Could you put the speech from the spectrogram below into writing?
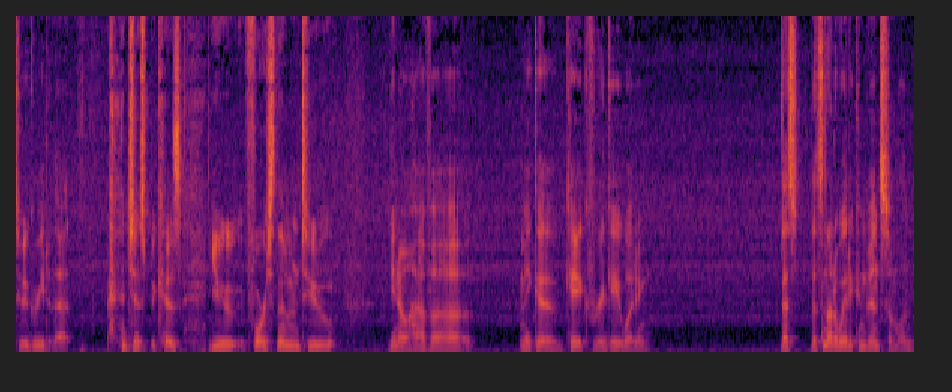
to agree to that. Just because you force them to you know have a make a cake for a gay wedding. That's that's not a way to convince someone.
